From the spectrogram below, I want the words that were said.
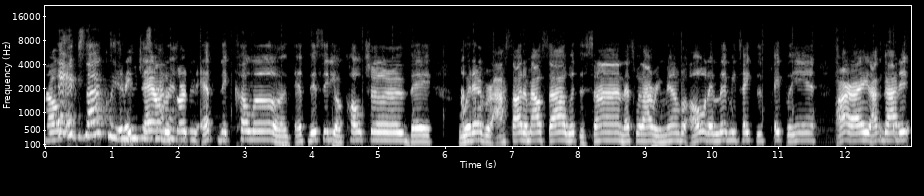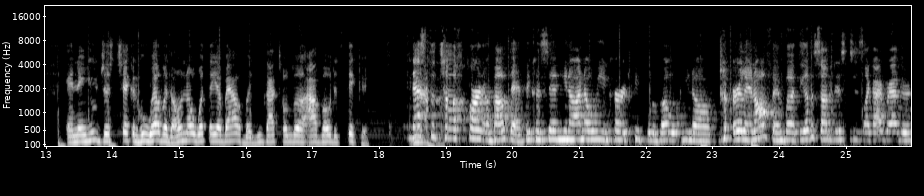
know? Exactly. And they found a certain ethnic color or ethnicity or culture. They whatever. I saw them outside with the sign. That's what I remember. Oh, they let me take this paper in. All right, I got it. And then you just checking whoever don't know what they about, but you got your little I voted sticker. And that's the tough part about that because then, you know, I know we encourage people to vote, you know, early and often, but the other side of this is like, I'd rather,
